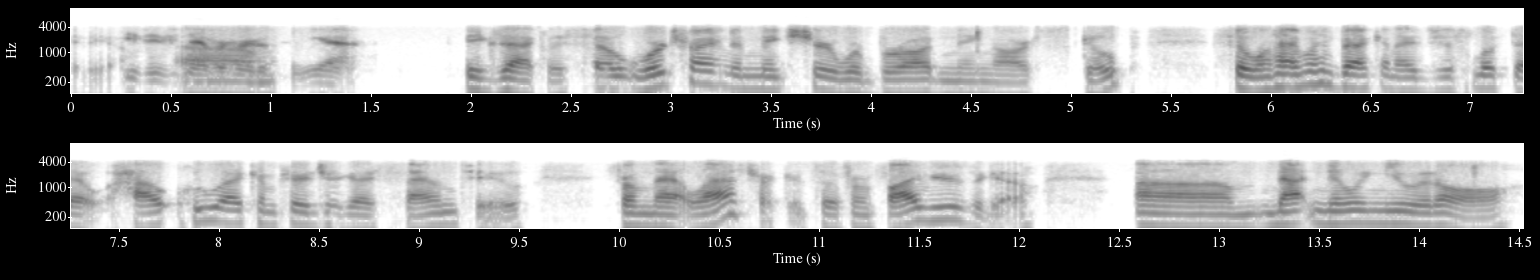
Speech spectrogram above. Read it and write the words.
radio. If you've never um, heard of them, yeah. Exactly. So we're trying to make sure we're broadening our scope. So when I went back and I just looked at how who I compared your guys' sound to from that last record, so from five years ago, um, not knowing you at all,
